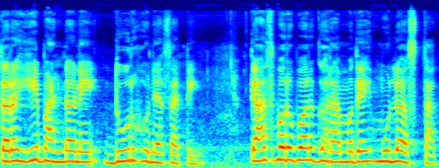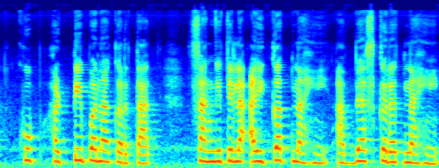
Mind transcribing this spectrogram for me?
तर ही भांडणे दूर होण्यासाठी. त्याचबरोबर घरामध्ये मुलं असतात खूप हट्टीपणा करतात सांगितलेलं ऐकत नाही अभ्यास करत नाही.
